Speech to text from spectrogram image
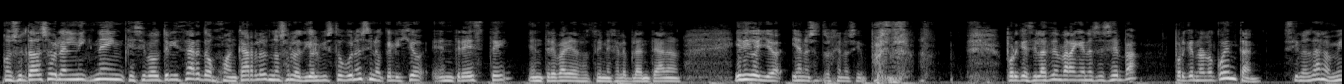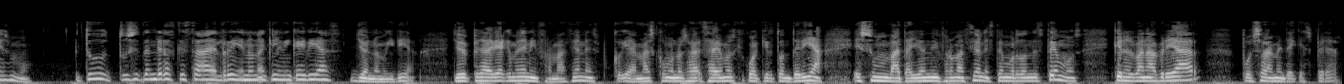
Consultado sobre el nickname que se iba a utilizar, don Juan Carlos no solo dio el visto bueno, sino que eligió entre este, entre varias opciones que le plantearon. Y digo yo, ¿y a nosotros qué nos importa? Porque si lo hacen para que no se sepa, ¿por qué no lo cuentan? Si nos da lo mismo. ¿Tú, tú si tendrías que estar el rey en una clínica irías? Yo no me iría. Yo esperaría que me den informaciones. Y además, como no sabemos que cualquier tontería es un batallón de información, estemos donde estemos, que nos van a brear, pues solamente hay que esperar.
